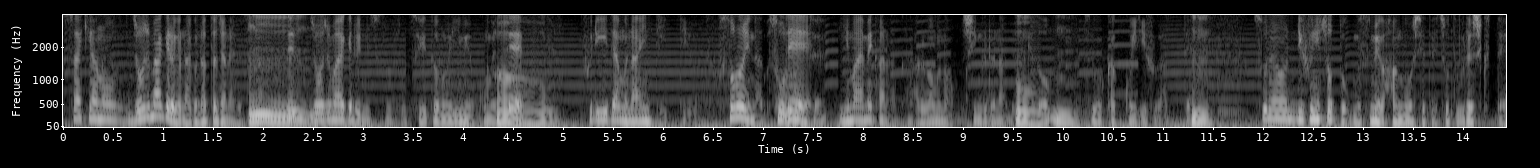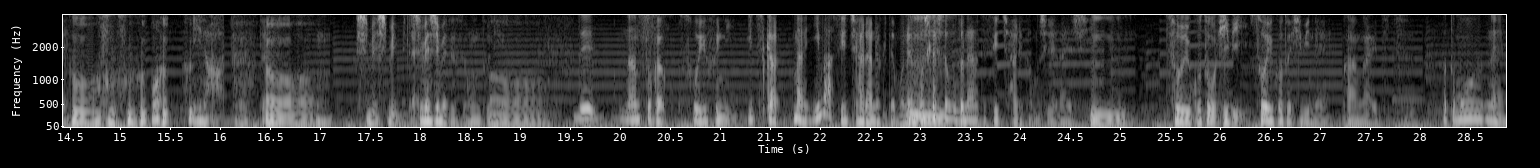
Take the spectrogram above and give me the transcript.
最近あのジョージ・マイケルが亡くなったじゃないですか、でジョージ・マイケルにちょっとツイートの意味を込めて「フリーダム90」っていうソロになって2枚目かなんかのアルバムのシングルなんですけど、すごいかっこいいリフがあって、それのリフにちょっと娘が反応しててちょっと嬉しくていいなと思って。しめしめみたいな。しめしめですよ本当に。でなんとかそういうふうにいつかまあ今はスイッチ入らなくてもねもしかしたら大人になってスイッチ入るかもしれないし、うん、そういうことを日々。そういうことを日々ね考えつつあともうね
